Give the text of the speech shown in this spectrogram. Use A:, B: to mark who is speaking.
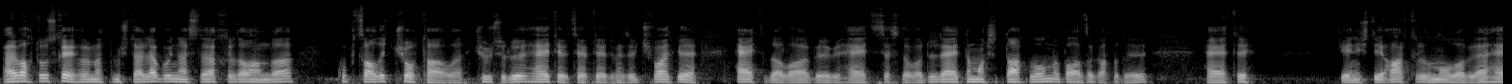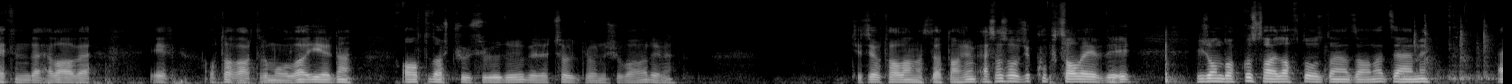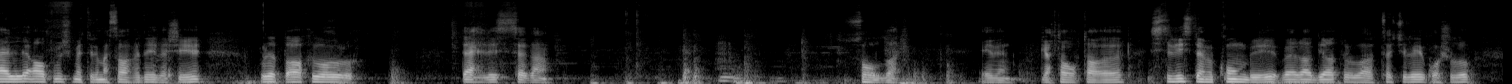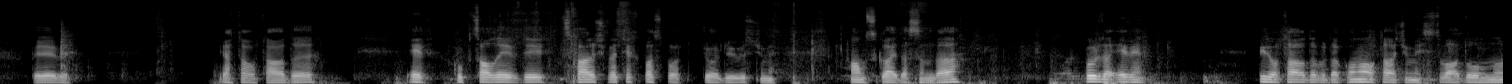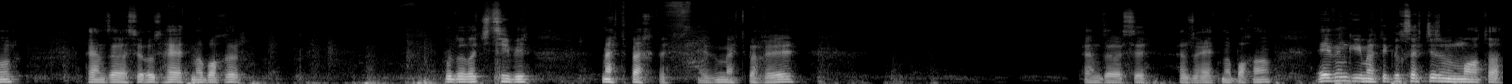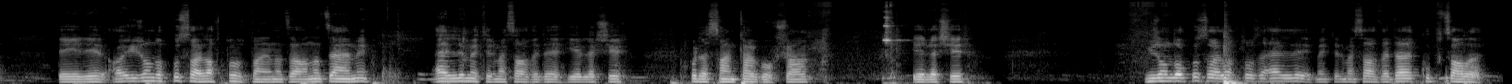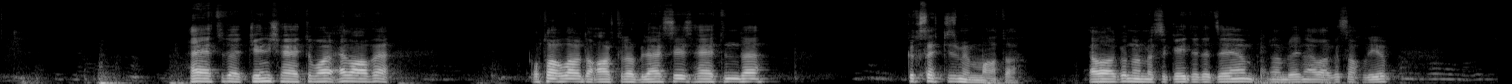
A: Hər vaxtınız xeyir, hörmətli müştərilər. Bu gün sizlərə Xırdalanda kupçalı 2 otaqlı, kürsülü həyət evi təqdim edəcəm. Kifayət qədər həyəti də var, belə bir həyət hissəsi də var. Düz həyətdə maşın daxil olmur, balaca qapıdır. Həyəti genişliyi artırılma ola bilər. Həyətində əlavə ev, otaq artırma olar. Yerdən 6 daş kürsülüdür, belə çöl görünüşü var evin. Keçək otaqlarla sizə tanışım. Əsas odur ki, kupçalı evdir. 119 saylı avtobus dayanacağına cəmi 50-60 metr məsafədə yerləşir. Burada daxil oluruq. Dəhliz hissədən. Solda evin yataq otağı, istilik kombi və radiatorlar çəkilib, qoşulub belə bir yataq otağıdır. Ev kupçalı evdir. Çıxarış və texpasport gördüyünüz kimi hamısı qaydasında. Burada evin bir otaqda burada qonaq otağı kimi istifadə olunur. Pəncərəsi öz həyətinə baxır. Burada da kiçik bir mətbəxdir. Evin mətbəxi. Pəncərəsi öz həyətinə baxan. Evin qiyməti 48 min manata deyilir. Ay 119 saylı avtobus dayanacağına cəmi 50 metr məsafədə yerləşir. Burada sanitar qovşaq yerləşir. 119 saylı avtobus 50 metr məsafədə kupçalı. Həyəti də geniş həyəti var. Əlavə otaqlar da artıra bilərsiniz. Həyətində 48 min manata. Əlaqə nömrəsi qeyd edəcəyəm. Nömrə ilə əlaqə saxlayıb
